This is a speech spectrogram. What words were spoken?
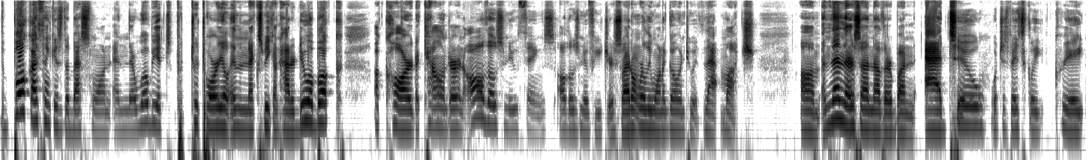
The book, I think, is the best one, and there will be a tutorial in the next week on how to do a book, a card, a calendar, and all those new things, all those new features. So I don't really want to go into it that much. Um, and then there's another button, Add to, which is basically create,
